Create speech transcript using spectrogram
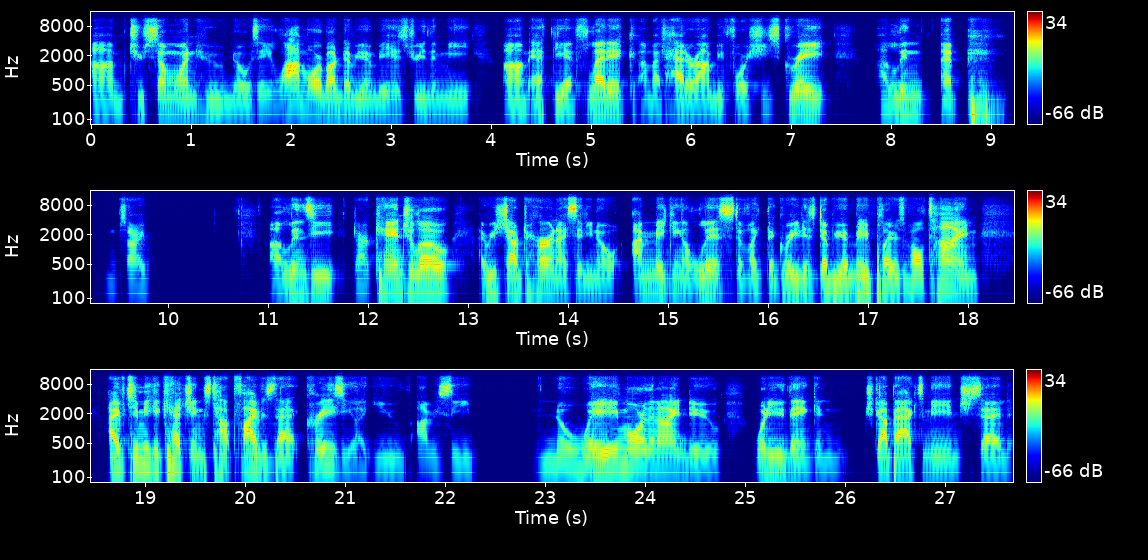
um, to someone who knows a lot more about WNBA history than me um, at the Athletic. Um, I've had her on before. She's great. Uh, Lynn, uh, I'm sorry, uh, Lyndsey D'Arcangelo. I reached out to her and I said, you know, I'm making a list of like the greatest WNBA players of all time. I have Tamika Catchings top five. Is that crazy? Like you obviously know way more than I do. What do you think? And she got back to me and she said,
